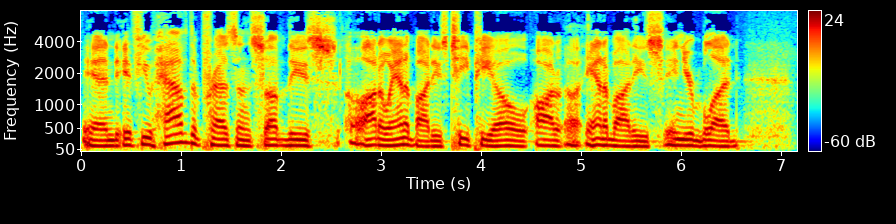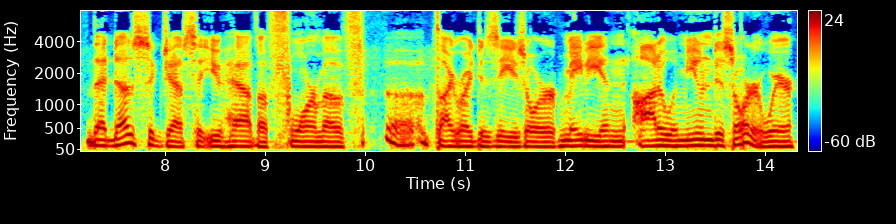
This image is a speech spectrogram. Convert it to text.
And if you have the presence of these autoantibodies, TPO auto, uh, antibodies in your blood, that does suggest that you have a form of uh, thyroid disease or maybe an autoimmune disorder where,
